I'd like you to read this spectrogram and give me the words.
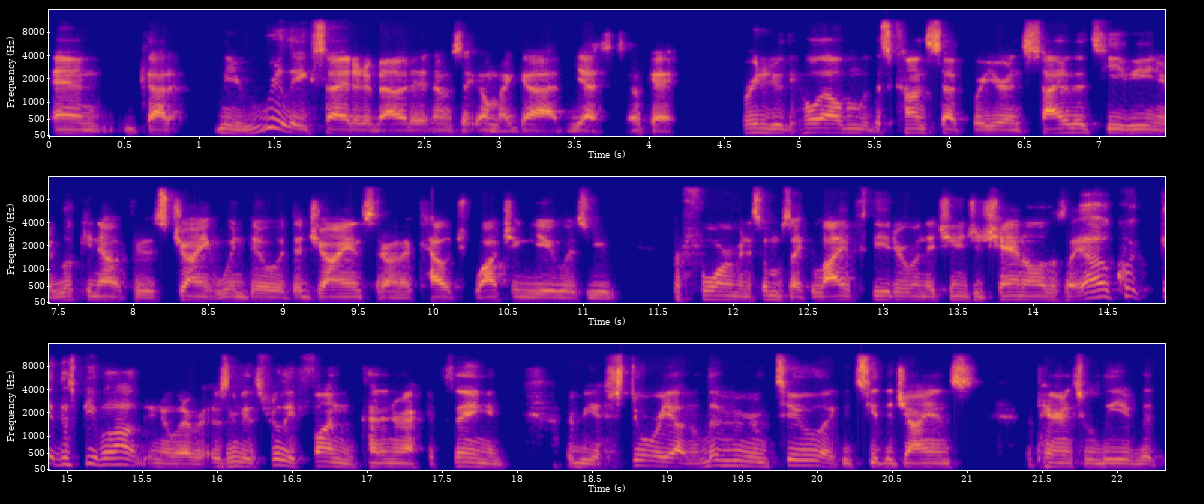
and got me really excited about it. And I was like, oh my God, yes, okay. We're going to do the whole album with this concept where you're inside of the TV and you're looking out through this giant window with the giants that are on the couch watching you as you perform. And it's almost like live theater when they change the channel. It's like, oh, quick, get this people out, you know, whatever. It was going to be this really fun kind of interactive thing. And there'd be a story out in the living room too. Like you'd see the giants, the parents would leave, the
